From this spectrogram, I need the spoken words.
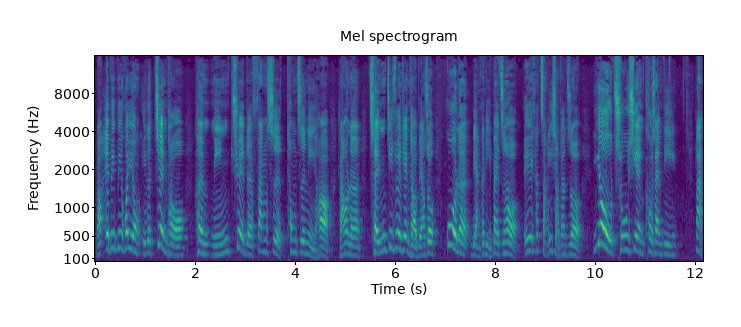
然后 A P P 会用一个箭头很明确的方式通知你哈，然后呢，曾经出现箭头，比方说过了两个礼拜之后，哎，它涨一小段之后又出现扣三 D，那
